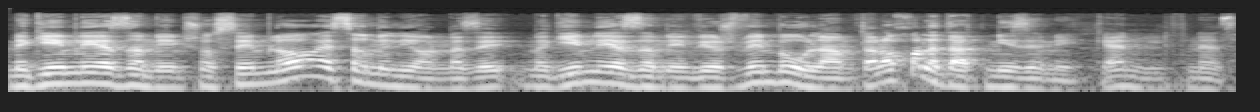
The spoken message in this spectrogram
מגיעים לי יזמים שעושים לא 10 מיליון, זה, מגיעים יזמים ויושבים באולם, אתה לא יכול לדעת מי זה מי, כן? לפני זה.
